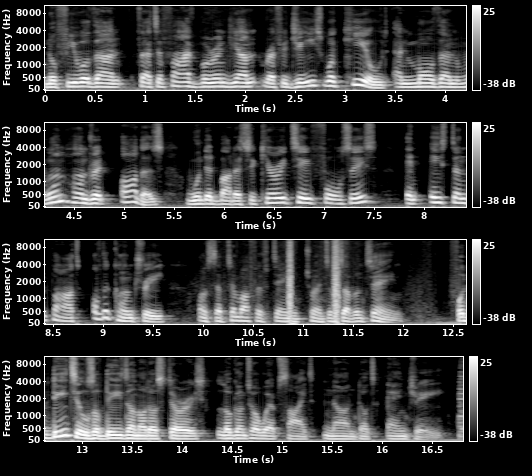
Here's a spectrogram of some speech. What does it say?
No fewer than 35 Burundian refugees were killed and more than 100 others wounded by the security forces in eastern part of the country on September 15, 2017. For details of these and other stories, log on to our website, nan.ng.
